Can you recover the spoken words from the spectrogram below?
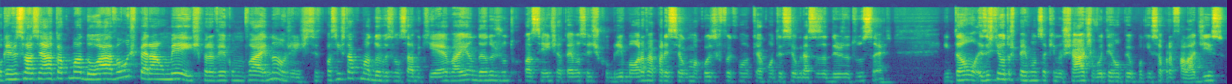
Porque às vezes você fala assim, ah, tô com uma dor, ah, vamos esperar um mês para ver como vai. Não, gente, se o paciente está com uma dor e você não sabe o que é, vai andando junto com o paciente até você descobrir. Uma hora vai aparecer alguma coisa que foi que aconteceu, graças a Deus, deu tudo certo. Então, existem outras perguntas aqui no chat, vou interromper um pouquinho só para falar disso.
